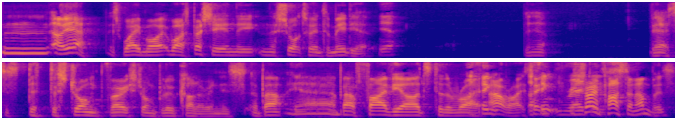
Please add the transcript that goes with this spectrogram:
Mm, oh yeah, it's way more. Well, especially in the in the short to intermediate. Yeah. Yeah. Yeah, it's just the, the strong, very strong blue color in is about yeah about five yards to the right. think- Outright. I So think he's red throwing is- past the numbers.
